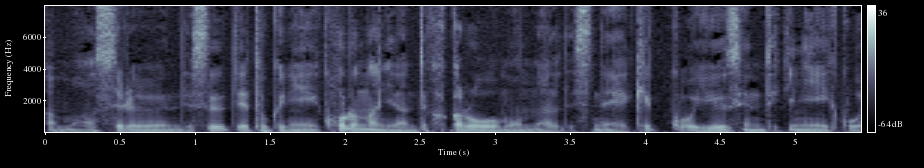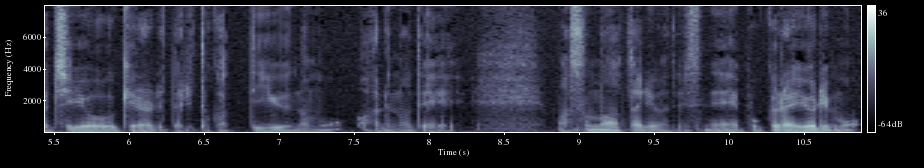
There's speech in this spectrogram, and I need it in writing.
あまあするんです。で特にコロナになんてかかろうもんならですね結構優先的にこう治療を受けられたりとかっていうのもあるので、まあ、その辺りはですね僕らよりも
